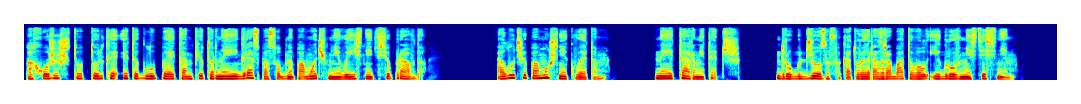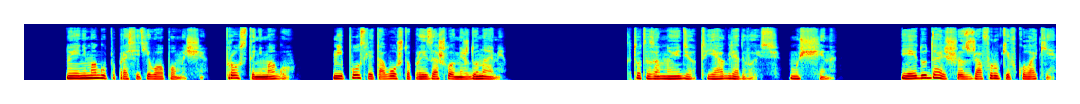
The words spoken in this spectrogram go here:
Похоже, что только эта глупая компьютерная игра способна помочь мне выяснить всю правду. А лучший помощник в этом — Нейт Армитедж, друг Джозефа, который разрабатывал игру вместе с ним. Но я не могу попросить его о помощи. Просто не могу. Не после того, что произошло между нами. Кто-то за мной идет, я оглядываюсь. Мужчина. Я иду дальше, сжав руки в кулаки.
